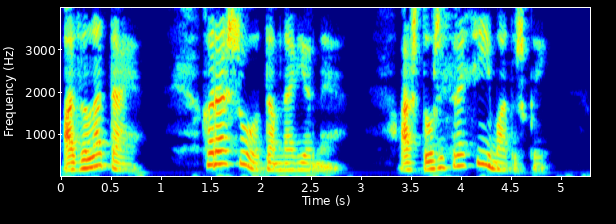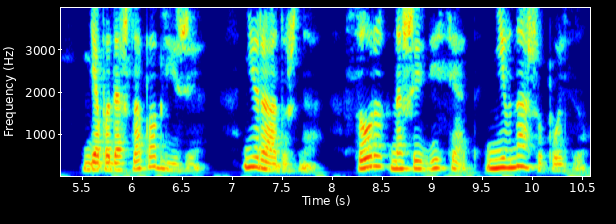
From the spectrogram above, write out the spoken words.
а золотая. Хорошо там, наверное. А что же с Россией, матушкой? Я подошла поближе. Нерадужно. Сорок на шестьдесят. Не в нашу пользу.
